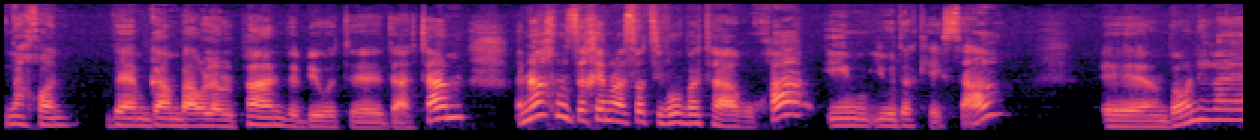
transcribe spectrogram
נכון, והם גם באו לאולפן והביעו את אה, דעתם. אנחנו זכינו לעשות סיבוב בתערוכה עם יהודה קיסר, אה, בואו נראה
